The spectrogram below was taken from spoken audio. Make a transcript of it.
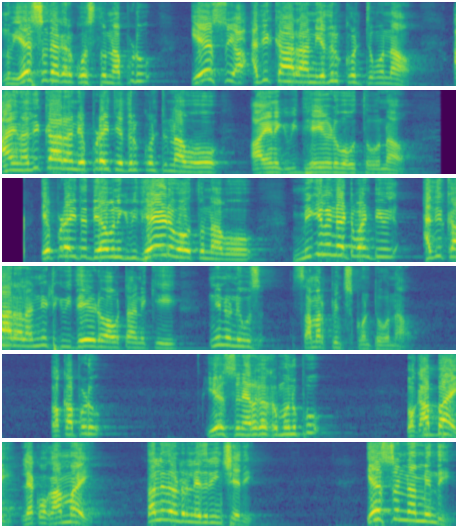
నువ్వు యేసు దగ్గరకు వస్తున్నప్పుడు యేసు అధికారాన్ని ఎదుర్కొంటూ ఉన్నావు. ఆయన అధికారాన్ని ఎప్పుడైతే ఎదుర్కొంటున్నావో ఆయనకి విధేయుడు అవుతూ ఉన్నావు. ఎప్పుడైతే దేవునికి విధేయుడు అవుతున్నావో మిగిలినటువంటి అధికారాలన్నిటికీ విధేయుడు అవటానికి నిన్ను నువ్వు సమర్పించుకుంటూ ఉన్నావు. ఒకప్పుడు యేసుని ఎరగక మునుపు ఒక అబ్బాయి లేక ఒక అమ్మాయి తల్లిదండ్రులను ఎదిరించేది. యేసుని నమ్మింది.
